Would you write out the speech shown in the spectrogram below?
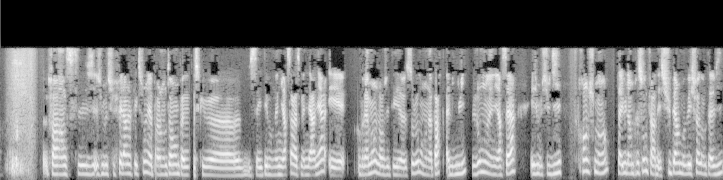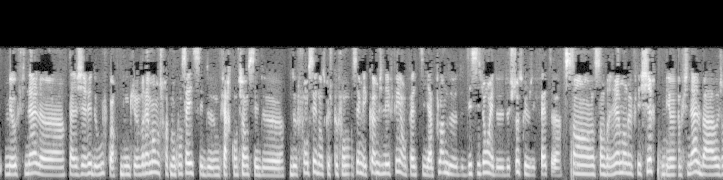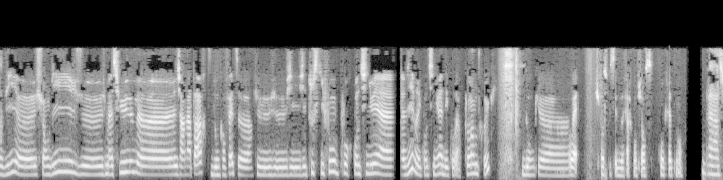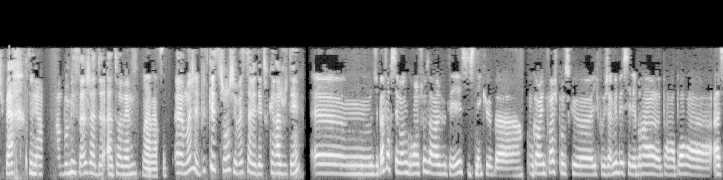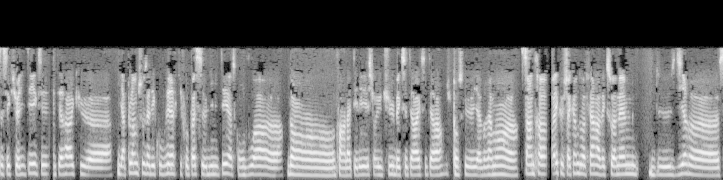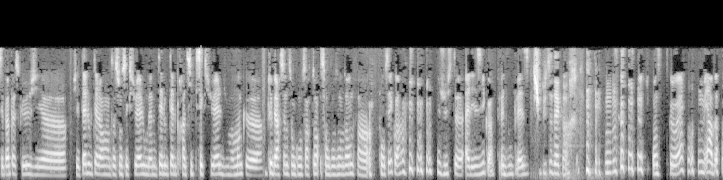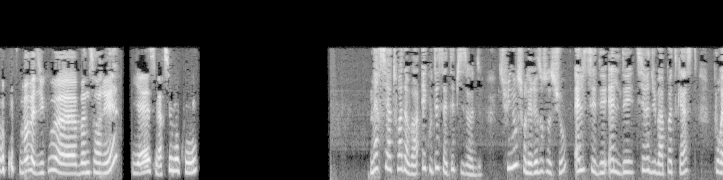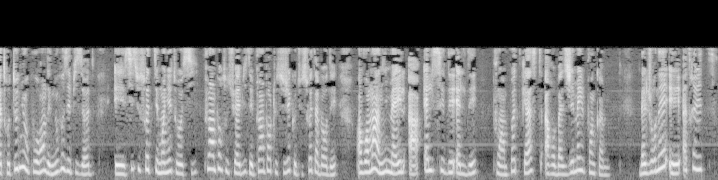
enfin, je me suis fait la réflexion il y a pas longtemps parce que euh, ça a été mon anniversaire la semaine dernière et vraiment, genre, j'étais euh, solo dans mon appart à minuit, le jour de mon anniversaire, et je me suis dit, franchement, t'as eu l'impression de faire des super mauvais choix dans ta vie, mais au final, euh, t'as géré de ouf, quoi. Donc euh, vraiment, je crois que mon conseil, c'est de me faire confiance et de, de foncer dans ce que je peux foncer. Mais comme je l'ai fait, en fait, il y a plein de, de décisions et de, de, choses que j'ai faites euh, sans, sans vraiment réfléchir. Mais au final, bah aujourd'hui, euh, je suis en vie, je, je m'assume, j'ai un appart, donc en fait, j'ai tout ce qu'il faut pour continuer à, à, vivre et continuer à découvrir plein de trucs. Donc ouais, je pense que c'est de me faire confiance concrètement. Ben, super, c'est un, beau message à, à toi-même. Ouais, merci. Euh, moi, j'ai plus de questions. Je sais pas si tu avais des trucs à rajouter. Euh, j'ai pas forcément grand chose à rajouter, si ce n'est que, bah, encore une fois, je pense que euh, il faut jamais baisser les bras euh, par rapport à, sa sexualité, etc. Que euh, il y a plein de choses à découvrir, qu'il faut pas se limiter à ce qu'on voit dans, enfin, la télé, sur YouTube, etc., etc. Je pense qu'il y a vraiment, c'est un travail que chacun doit faire avec soi-même, de se dire euh, c'est pas parce que j'ai euh, j'ai telle ou telle orientation sexuelle ou même telle ou telle pratique sexuelle du moment que toutes les personnes sont consentantes enfin foncez quoi. Juste euh, allez-y quoi. Faites-vous plaisir. Je suis plutôt d'accord. Je pense que ouais. Merde. Bon bah du coup euh, bonne soirée. Yes merci beaucoup. Merci à toi d'avoir écouté cet épisode. Suis-nous sur les réseaux sociaux lcdld-du-bas podcast pour être tenu au courant des nouveaux épisodes et si tu souhaites témoigner toi aussi, peu importe où tu habites et peu importe le sujet que tu souhaites aborder, envoie-moi un email à lcdld.podcast.gmail.com. Belle journée et à très vite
